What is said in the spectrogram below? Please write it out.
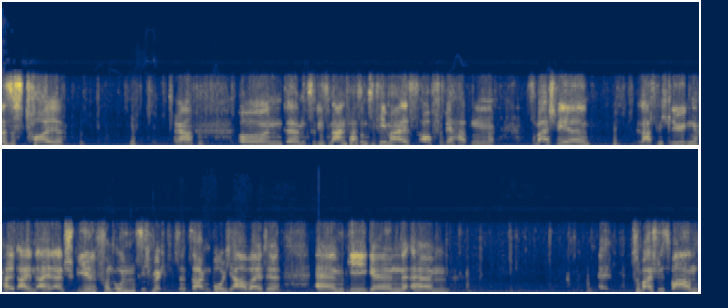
Das ist toll. Ja. Und ähm, zu diesem Anpassungsthema ist oft, wir hatten zum Beispiel, lass mich lügen, halt ein, ein, ein Spiel von uns, ich möchte jetzt sagen, wo ich arbeite, ähm, gegen ähm, zum Beispiel es waren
